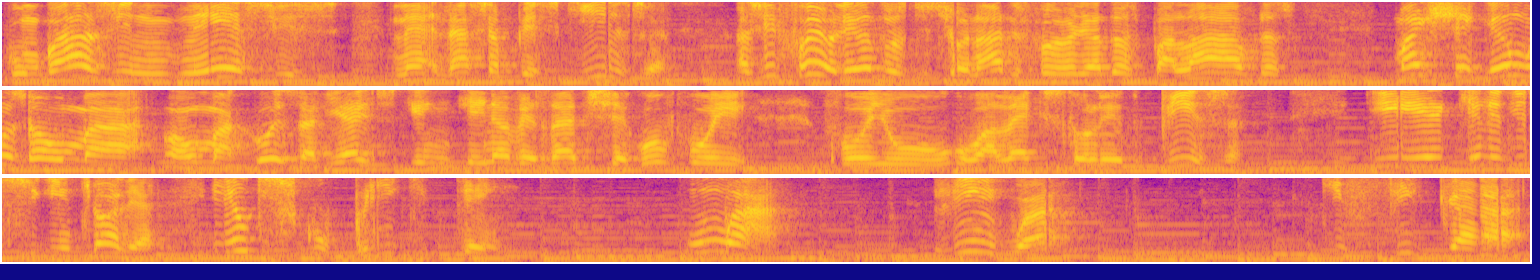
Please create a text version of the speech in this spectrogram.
com base nesses, né, nessa pesquisa, a gente foi olhando os dicionários, foi olhando as palavras, mas chegamos a uma, a uma coisa, aliás, quem, quem na verdade chegou foi, foi o, o Alex Toledo Pisa, e que ele disse o seguinte: olha, eu descobri que tem uma língua que fica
